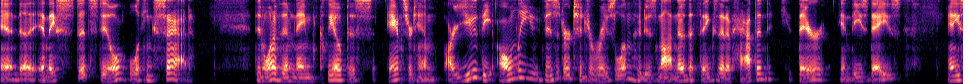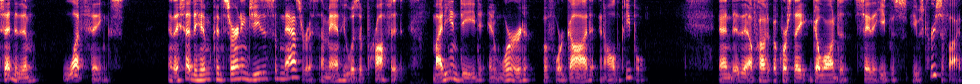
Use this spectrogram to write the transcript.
And uh, and they stood still, looking sad. Then one of them, named Cleopas, answered him, Are you the only visitor to Jerusalem who does not know the things that have happened there in these days? And he said to them, What things? And they said to him concerning Jesus of Nazareth, a man who was a prophet, mighty indeed in deed and word before God and all the people. And of course, they go on to say that he was he was crucified.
